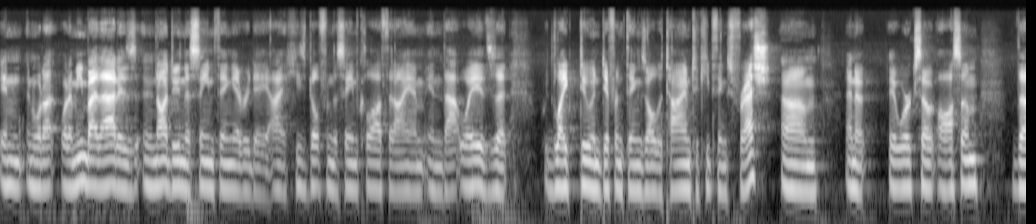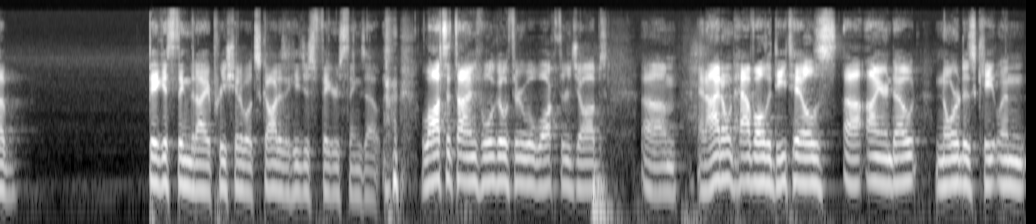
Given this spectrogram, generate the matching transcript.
in and what I what I mean by that is not doing the same thing every day. I he's built from the same cloth that I am in that way is that like doing different things all the time to keep things fresh. Um, and it, it works out awesome. The biggest thing that I appreciate about Scott is that he just figures things out. Lots of times we'll go through, we'll walk through jobs, um, and I don't have all the details uh, ironed out, nor does Caitlin.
